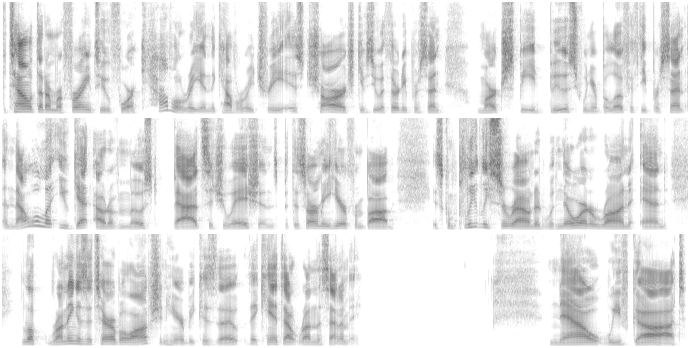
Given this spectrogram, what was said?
The talent that I'm referring to for cavalry in the cavalry tree is charge, gives you a 30% march speed boost when you're below 50%, and that will let you get out of most bad situations. But this army here from Bob is completely surrounded with nowhere to run, and look, running is a terrible option here because they, they can't outrun this enemy. Now we've got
